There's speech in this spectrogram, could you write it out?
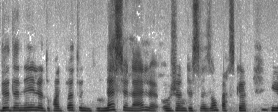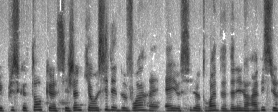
de donner le droit de vote au niveau national aux jeunes de 16 ans, parce que il est plus que temps que ces jeunes qui ont aussi des devoirs aient aussi le droit de donner leur avis sur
